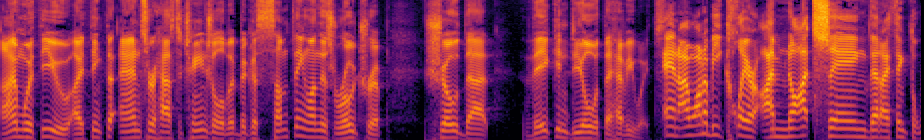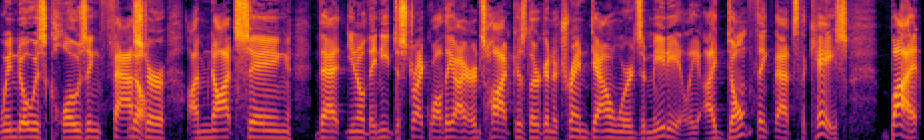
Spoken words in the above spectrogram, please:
I'm with you. I think the answer has to change a little bit because something on this road trip showed that – they can deal with the heavyweights. And I want to be clear, I'm not saying that I think the window is closing faster. No. I'm not saying that, you know, they need to strike while the iron's hot because they're going to trend downwards immediately. I don't think that's the case. But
